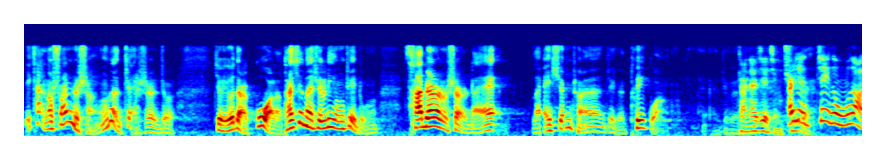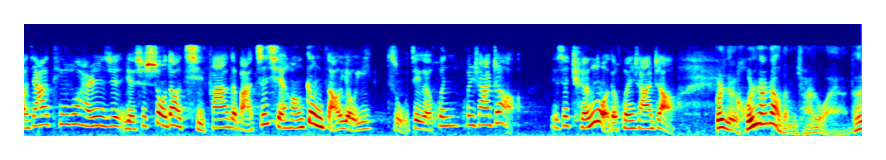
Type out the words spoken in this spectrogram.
一看都拴着绳子，这事儿就就有点过了。他现在是利用这种擦边儿的事儿来来宣传这个推广呃这个张家界景区，而且这个舞蹈家听说还是是也是受到启发的吧？之前好像更早有一组这个婚婚纱照，也是全裸的婚纱照。不是婚纱照怎么全裸呀？他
